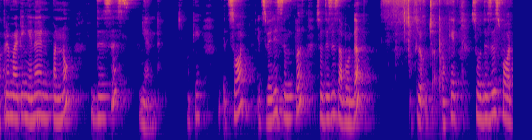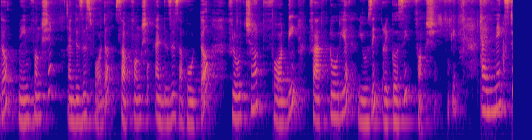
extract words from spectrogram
அப்புறமேட்டிங்க இங்கே என்ன பண்ணணும்? This is end okay it's all it's very simple so this is about the flow chart. Okay? So this is for the main function. And this is for the sub function and this is about the flowchart for the factorial using recursive function okay and next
